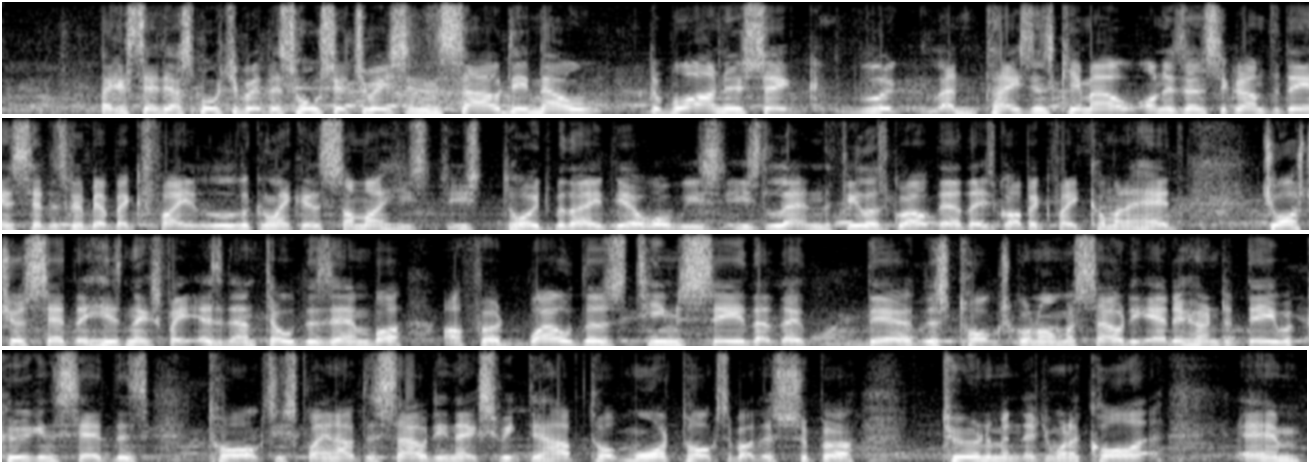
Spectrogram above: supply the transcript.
Like I said, I spoke to you about this whole situation in Saudi. Now, the and Usyk, look, and Tyson's came out on his Instagram today and said there's going to be a big fight. Looking like it's summer, he's, he's toyed with the idea. Well, he's, he's letting the feelers go out there that he's got a big fight coming ahead. Joshua said that his next fight isn't until December. I've heard Wilder's team say that there there's talks going on with Saudi. Eddie Hearn today with Coogan said there's talks. He's flying out to Saudi next week to have talk, more talks about this super tournament, if you want to call it. Um,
